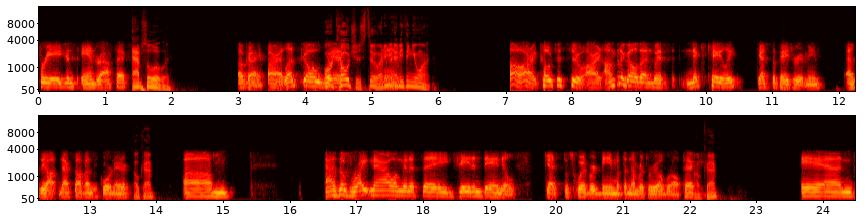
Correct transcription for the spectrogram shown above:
free agents and draft picks? Absolutely. Okay. All right. Let's go. Or coaches too. Any, anything you want. Oh, all right. Coaches too. All right. I'm going to go then with Nick Caley gets the Patriot meme as the next offensive coordinator. Okay. Um, as of right now, I'm going to say Jayden Daniels gets the Squidward meme with the number three overall pick. Okay. And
